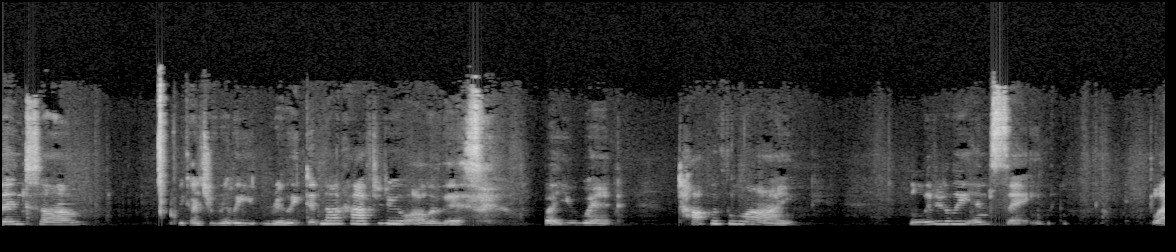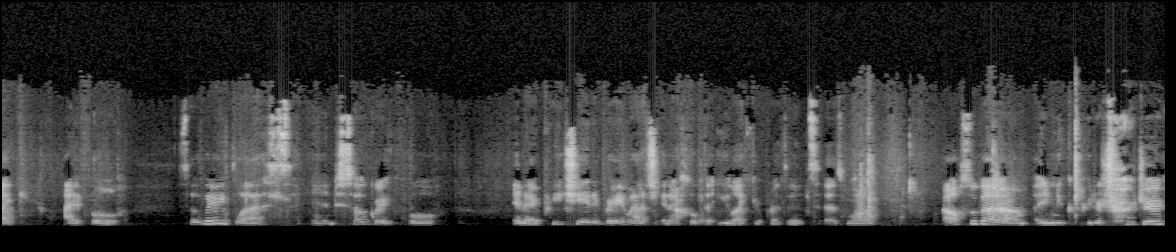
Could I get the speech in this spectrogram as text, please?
then some, because you really, really did not have to do all of this, but you went top of the line, literally insane. Like, I feel so very blessed and so grateful, and I appreciate it very much. And I hope that you like your presents as well. I also got um, a new computer charger,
